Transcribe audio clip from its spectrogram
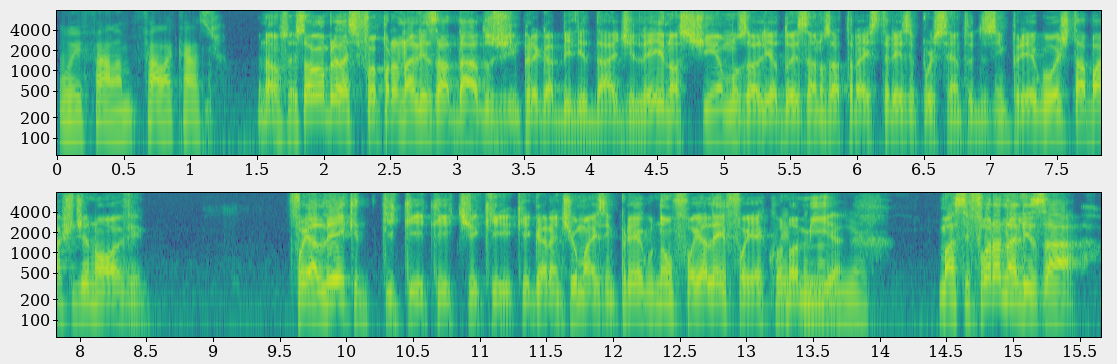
oi, fala, fala, Cássio. Não, só completar, se for para analisar dados de empregabilidade e lei, nós tínhamos ali há dois anos atrás 13% de desemprego, hoje está abaixo de 9%. Foi a lei que, que, que, que, que garantiu mais emprego? Não foi a lei, foi a economia. A economia. Mas se for analisar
